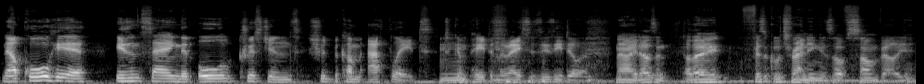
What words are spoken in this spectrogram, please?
Now, Paul here isn't saying that all Christians should become athletes to mm. compete in the races, is he, Dylan? No, he doesn't. Although physical training is of some value,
